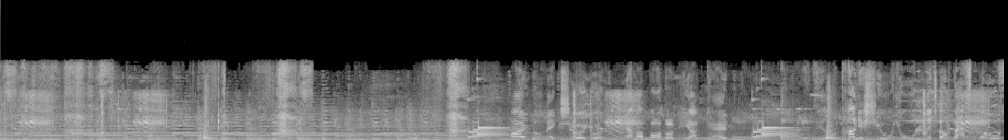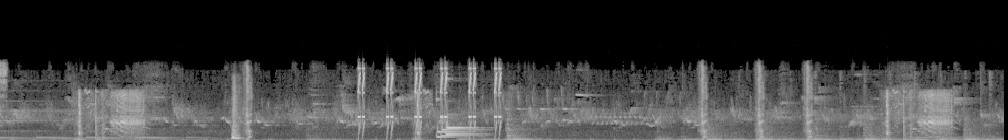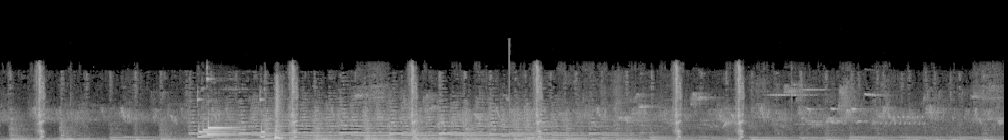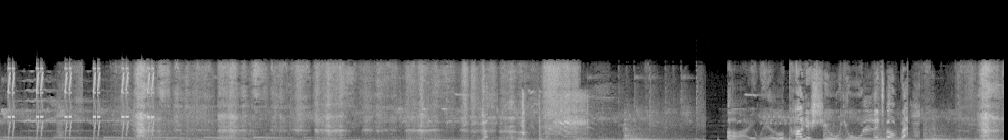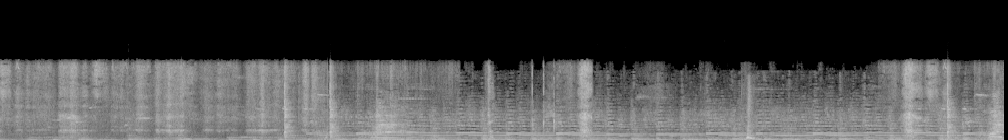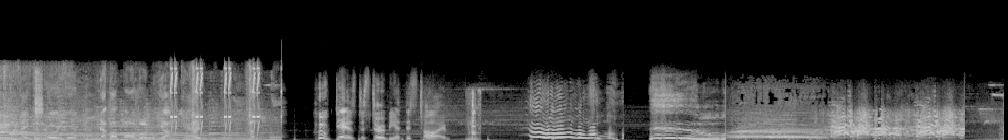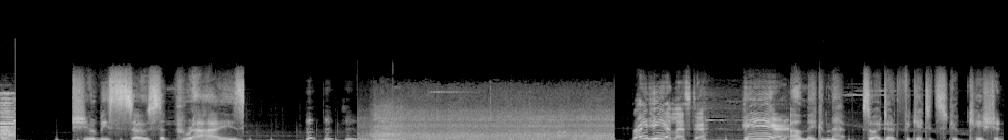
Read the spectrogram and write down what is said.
I will punish you, you little rat. You'll never bother me again! Who dares disturb me at this time? She'll be so surprised. right here, Lester! Here! I'll make a map so I don't forget its location.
